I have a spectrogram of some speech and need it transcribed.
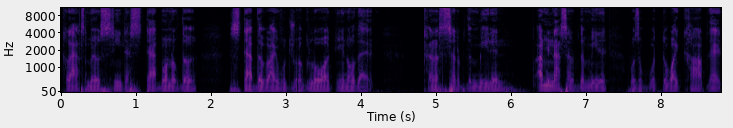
glass mirror scene that stabbed one of the stabbed the rival drug lord. You know that kind of set up the meeting. I mean, not set up the meeting. Was with the white cop that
